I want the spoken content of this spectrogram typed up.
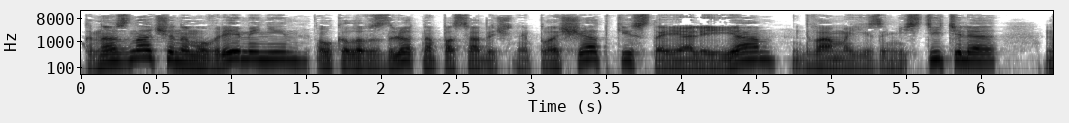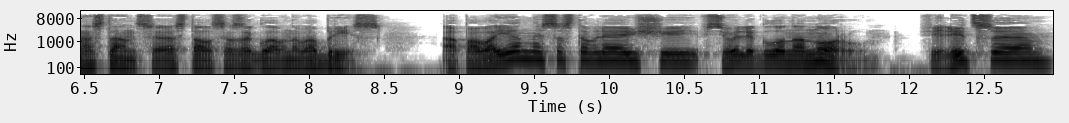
К назначенному времени около взлетно-посадочной площадки стояли я, два мои заместителя, на станции остался за главного бриз — а по военной составляющей все легло на нору. Фелиция,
